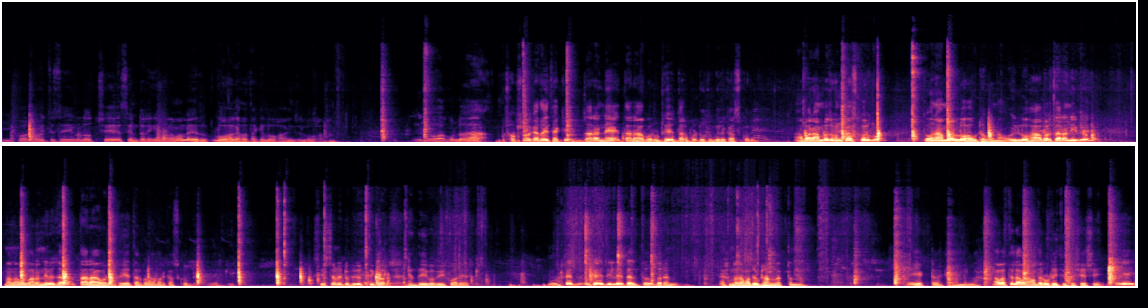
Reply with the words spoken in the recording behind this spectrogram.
কি করা হইতেছে? এগুলো হচ্ছে সেন্টারিং এর মালামালের লোহা গাঁথা থাকে, লোহা, এই যে লোহা। এই লোহাগুলা সবসময় গাঁথাই থাকে। যারা নেয়, তারা আবার উঠে তারপর নতুন করে কাজ করে। আবার আমরা যখন কাজ করব, তখন আমরা লোহা উঠাবো না। ওই লোহা আবার যারা নিবে, মালামাল ভাড়া নেবে যারা, তারা আবার উঠে তারপর আবার কাজ করবে আর কি। সিস্টেমটা একটু বিরক্তিকর, কিন্তু এইভাবেই করে আর কি। উঠে উঠে দিলে তাহলে তো ধরেন, এখন আর আমাদের উঠানো লাগতো না। এই একটা আর কি ঝামেলা। আবার তাহলে আবার আমাদের উঠে দিতে শেষে এই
